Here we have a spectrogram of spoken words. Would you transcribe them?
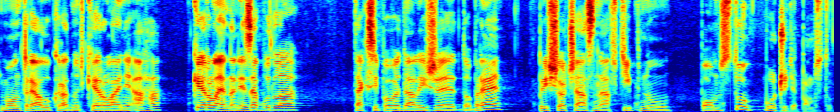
Montreal ukradnúť Caroline. Aha, Carolina nezabudla, tak si povedali, že dobre, prišiel čas na vtipnú pomstu Určite pomstu.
